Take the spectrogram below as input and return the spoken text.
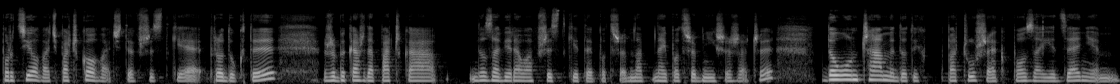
porcjować, paczkować te wszystkie produkty, żeby każda paczka no, zawierała wszystkie te potrzebne, najpotrzebniejsze rzeczy. Dołączamy do tych paczuszek poza jedzeniem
